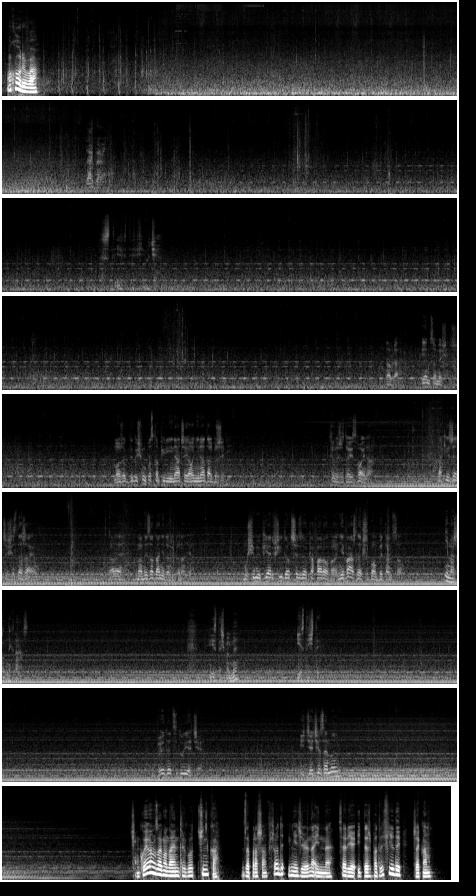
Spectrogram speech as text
O kurwa. Gdybyśmy postąpili inaczej, oni nadal by żyli. Tyle, że to jest wojna. Takie rzeczy się zdarzają. Ale mamy zadanie do wykonania. Musimy pierwsi dotrzeć do Kafarowa. Nieważne, czy bomby tam są. Nie ma żadnych nas. Jesteśmy my. Jesteś ty. Wy decydujecie. Idziecie ze mną? Dziękuję Wam za oglądanie tego odcinka. Zapraszam w środę i w niedzielę na inne serie i też Battlefieldy. Czekam.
